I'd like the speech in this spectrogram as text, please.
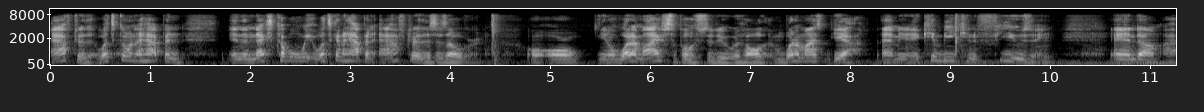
after that? What's going to happen in the next couple weeks? What's going to happen after this is over? Or, or, you know, what am I supposed to do with all? What am I? Yeah, I mean, it can be confusing, and um, I,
